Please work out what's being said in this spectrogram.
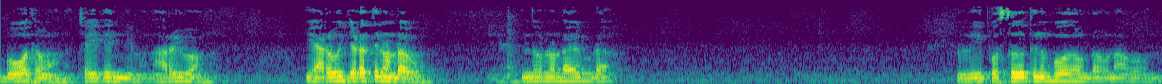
ബോധമാണ് ചൈതന്യമാണ് അറിവാണ്. ഈ അറിവ് ജഡത്തിലുണ്ടാവും. എന്തുകൊണ്ടുണ്ടായിക്കൂടാ? ഈ പുസ്തകത്തിനും ബോധം ഉണ്ടാവണം. അഹം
